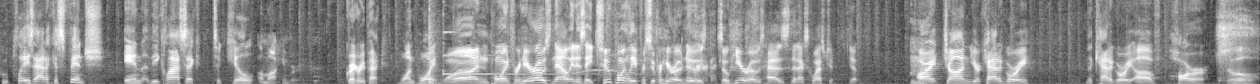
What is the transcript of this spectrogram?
who plays Atticus Finch in the classic To Kill a Mockingbird. Gregory Peck. One point. One point for Heroes. Now it is a two point lead for Superhero News. So Heroes has the next question. Yep. All right, John, your category, the category of horror. Oh,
